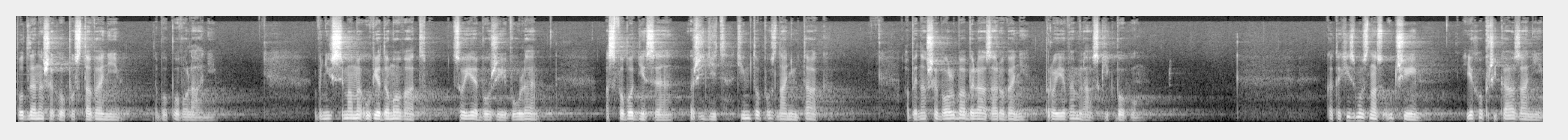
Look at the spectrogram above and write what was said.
podle naszego postawienia albo powolani. W nich si uwiadomować, co je Bożej wole, a swobodnie se řídić tímto poznaniem tak, aby nasza wolba była zaroveň projewem laski k Bohu. Katechizmus nas uczy Jeho przykazań,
